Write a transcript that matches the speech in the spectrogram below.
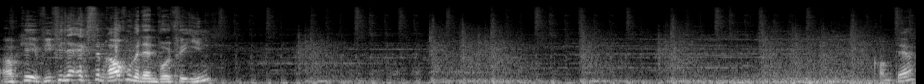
Okay, wie viele Äxte brauchen wir denn wohl für ihn? Kommt der?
